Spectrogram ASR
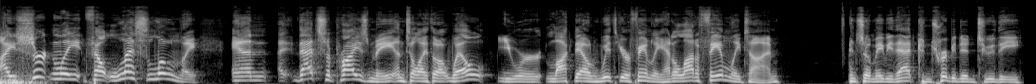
I certainly felt less lonely. And uh, that surprised me until I thought, well, you were locked down with your family, had a lot of family time. And so maybe that contributed to the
